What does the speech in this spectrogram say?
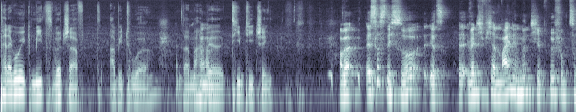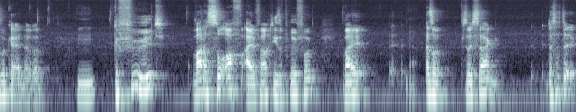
Pädagogik meets Wirtschaft Abitur. Und dann machen ja. wir Team Teaching. Aber ist das nicht so, jetzt, äh, wenn ich mich an meine mündliche Prüfung zurückerinnere, hm. gefühlt war das so oft einfach, diese Prüfung, weil, äh, ja. also, wie soll ich sagen, das hatte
